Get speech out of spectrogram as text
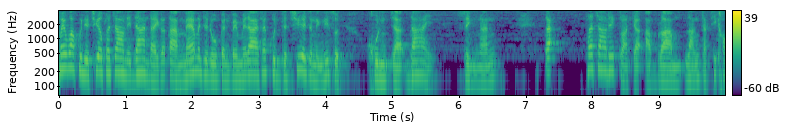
ไม่ว่าคุณจะเชื่อพระเจ้าในด้านใดก็ตามแม้มันจะดูเป็นไปไม่ได้ ถ้าคุณจะเชื่อจนถึงที่สุด คุณจะได้สิ่งนั้น พระเจ้าได้ตรัสกับอับรามหลังจากที่เขา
